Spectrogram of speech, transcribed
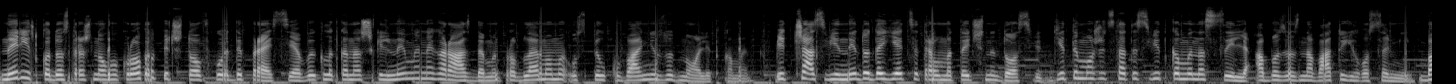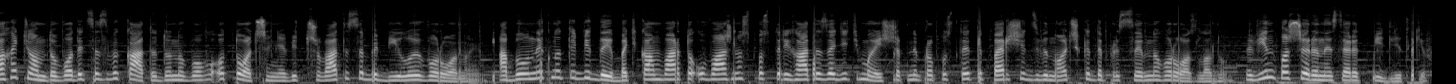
Нерідко до страшного кроку підштовхує депресія, викликана шкільними негараздами, проблемами у спілкуванні з однолітками. Під час війни додається травматичний досвід. Діти можуть стати свідками насилля або зазнавати його самі. Багатьом доводиться звикати до нового оточення, відчувати себе білою вороною. Аби уникнути біди, батькам варто уважно спостерігати за дітьми, щоб не пропустити перші дзвіночки депресивного розладу. Він поширений серед підлітків.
